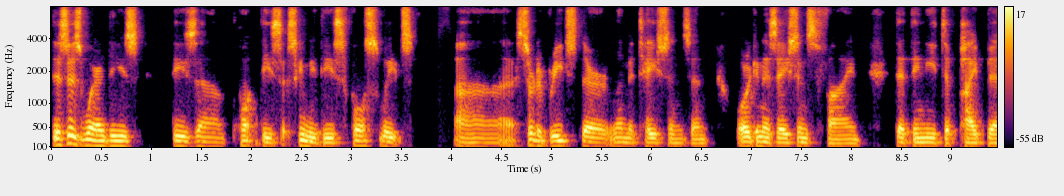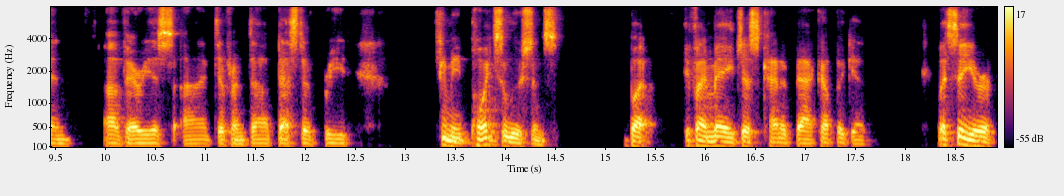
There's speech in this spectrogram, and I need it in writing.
This is where these these uh, these excuse me these full suites uh, sort of reach their limitations, and organizations find that they need to pipe in uh, various uh, different uh, best of breed, excuse me, point solutions. But if I may, just kind of back up again. Let's say you're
